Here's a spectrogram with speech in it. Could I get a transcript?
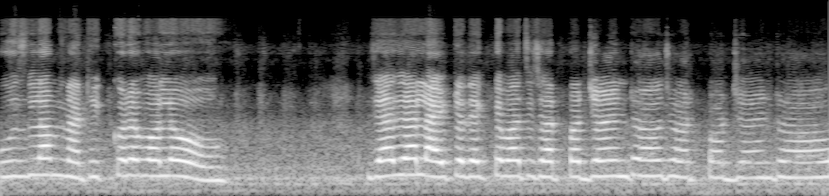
বুঝলাম না, ঠিক করে বলো। যা যা লাইভটা দেখতে পাচ্ছি, ঝটপট জয়েন্ট হও, ঝটপট জয়েন্ট হও।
